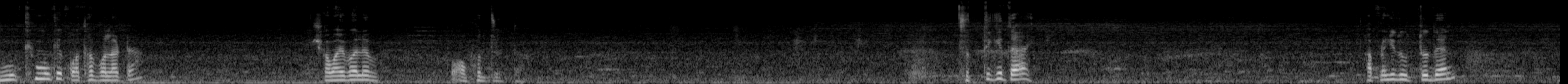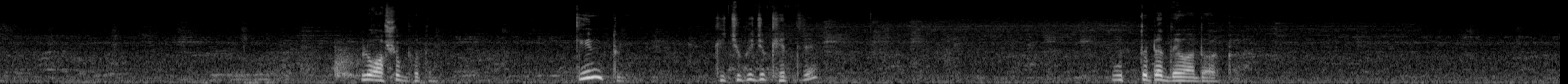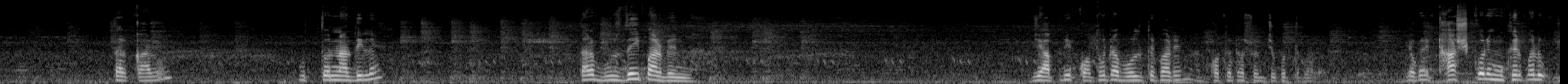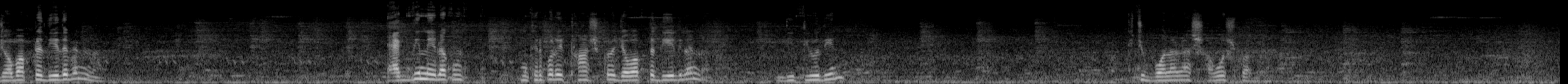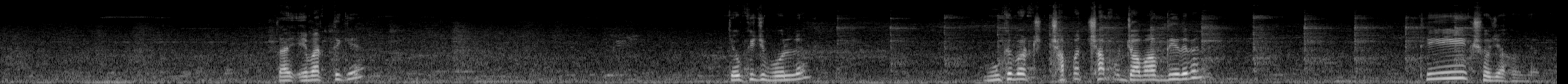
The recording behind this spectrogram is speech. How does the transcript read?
মুখে মুখে কথা বলাটা সবাই বলে অভদ্রতা। সত্যি কি তাই? আপনি যদি উত্তর দেন, হলো অসভ্যতা। কিন্তু কিছু কিছু ক্ষেত্রে উত্তরটা দেওয়া দরকার। তার কারণ। উত্তর না দিলে তারা বুঝতেই পারবেন না যে আপনি কতটা বলতে পারেন আর কতটা সহ্য করতে পারেন। যখন ঠাস করে মুখের পরে জবাবটা দিয়ে দেবেন না, একদিন এরকম মুখের পরে ঠাস করে জবাবটা দিয়ে দিলেন না, দ্বিতীয় দিন কিছু বলার আর সাহস পাবে না। তাই এবার থেকে কেউ কিছু বললে মুখে ছাপা ছাপ জবাব দিয়ে দেবেন, ঠিক সোজা হয়ে যাবে।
